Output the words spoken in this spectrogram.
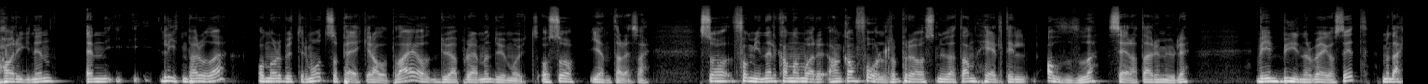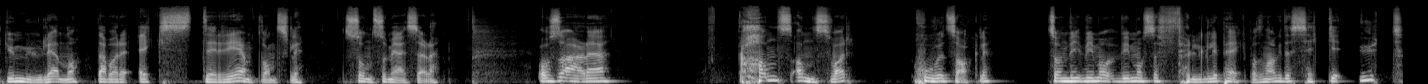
har ryggen din en liten periode, og når det butter imot, så peker alle på deg, og du er problemet, du må ut. Og så gjentar det seg. Så for min del kan han bare Han kan få til å prøve å snu dette han, helt til alle ser at det er umulig. Vi begynner å bevege oss dit, men det er ikke umulig ennå. Det er bare ekstremt vanskelig. Sånn som jeg ser det. Og så er det hans ansvar, hovedsakelig. Sånn, vi, vi, må, vi må selvfølgelig peke på Ten. Det ser ikke ut.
